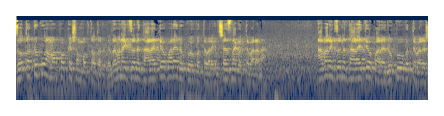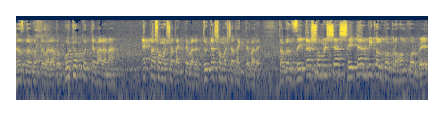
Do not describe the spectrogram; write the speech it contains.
যতটুকু আমার পক্ষে সম্ভব ততটুকু। যেমন একজনে দাঁড়াইতেও পারে, রুকুও করতে পারে, কিন্তু সেজদা করতে পারে না। আবার একজনে দাঁড়াইতেও পারে, রুকুও করতে পারে, সেজদা করতে পারে অত বৈঠক করতে পারে না। একটা সমস্যা থাকতে পারে, দুইটা সমস্যা থাকতে পারে। তখন যেটার সমস্যা, সেটার বিকল্প গ্রহণ করবে,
